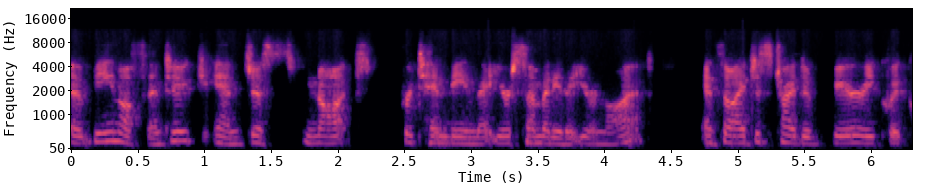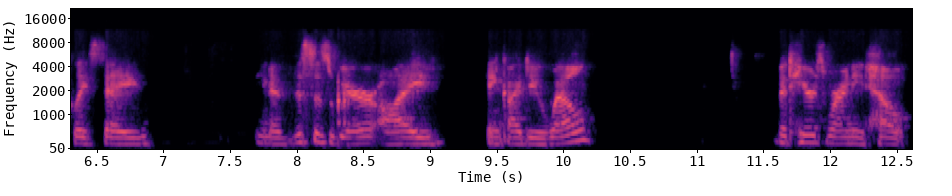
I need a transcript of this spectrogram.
of being authentic and just not pretending that you're somebody that you're not. And so I just tried to very quickly say, you know, this is where I think I do well but here's where I need help.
